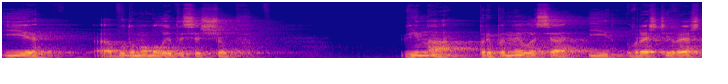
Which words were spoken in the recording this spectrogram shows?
і е, будемо молитися, щоб війна припинилася і, врешті-решт,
